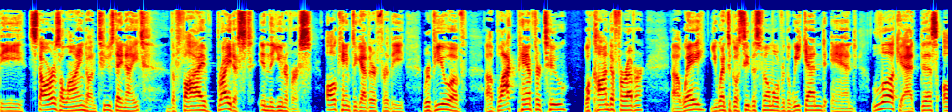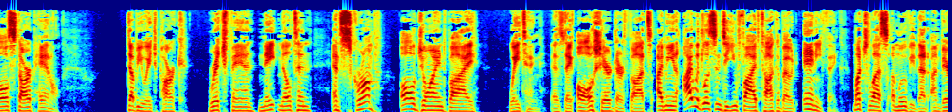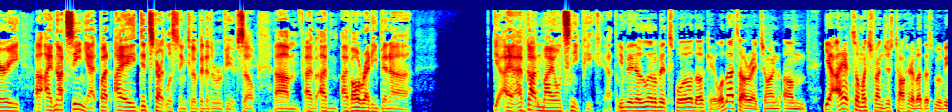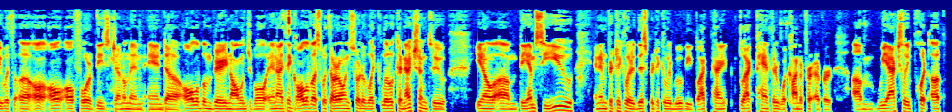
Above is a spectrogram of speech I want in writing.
the stars aligned on Tuesday night. The five brightest in the universe all came together for the review of uh, Black Panther 2, Wakanda Forever. Uh, Wai, you went to go see this film over the weekend, and look at this all star panel. W.H. Park, Rich Fann, Nate Milton, and Scrump, all joined by Wai Ting as they all shared their thoughts. I mean, I would listen to you five talk about anything, much less a movie that I'm very, uh, I've not seen yet, but I did start listening to a bit of the review. So, um, I've, I've, I've already been, uh, I, have gotten my own sneak peek at the. You've been a little bit spoiled. Okay, well that's all right, John. Um, yeah, I had so much fun just talking about this movie with uh, all, all, all four of these gentlemen, and uh, all of them very knowledgeable, and I think all of us with our own sort of like little connection to, you know, um, the MCU, and in particular this particular movie, Black Pan- Black Panther: Wakanda Forever. Um, we actually put up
